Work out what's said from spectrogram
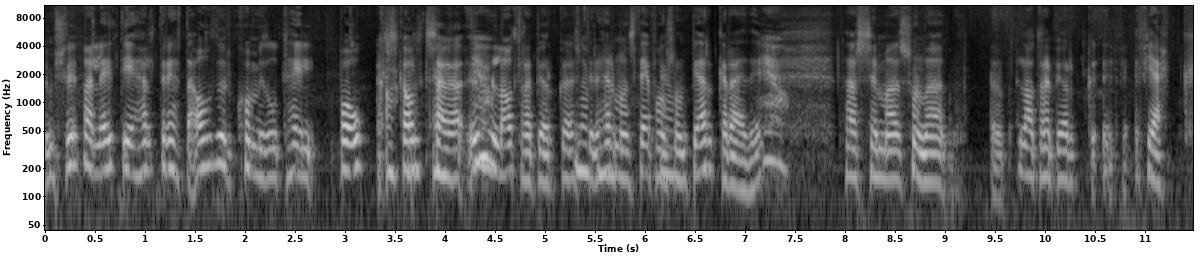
um svipa leiti heldur rétt áður komið út heil bók, skáldsaga já, um Látrabjörgu eftir. Hermann Stefánsson Bjargræði Já. þar sem að svona uh, Látrabjörg fekk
